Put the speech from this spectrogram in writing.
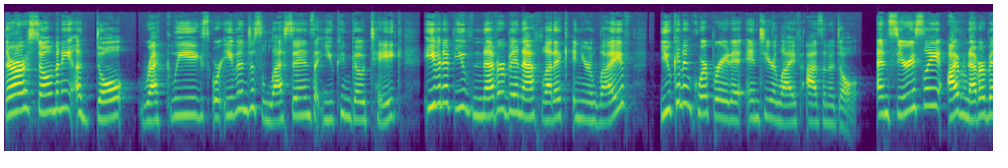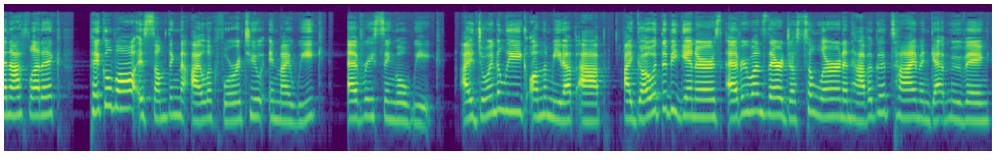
There are so many adult rec leagues or even just lessons that you can go take. Even if you've never been athletic in your life, you can incorporate it into your life as an adult. And seriously, I've never been athletic. Pickleball is something that I look forward to in my week every single week. I joined a league on the Meetup app. I go with the beginners. Everyone's there just to learn and have a good time and get moving.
